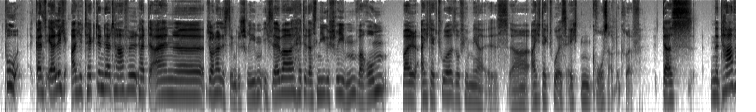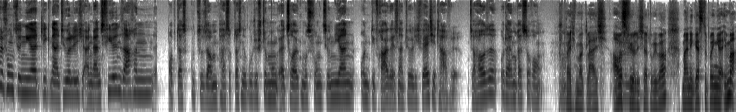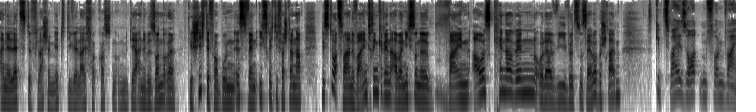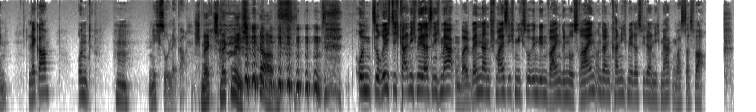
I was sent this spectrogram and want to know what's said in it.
Puh, ganz ehrlich, Architektin der Tafel hat eine Journalistin geschrieben. Ich selber hätte das nie geschrieben. Warum? Weil Architektur so viel mehr ist. Ja, Architektur ist echt ein großer Begriff. Dass eine Tafel funktioniert, liegt natürlich an ganz vielen Sachen. Ob das gut zusammenpasst, ob das eine gute Stimmung erzeugt, muss funktionieren. Und die Frage ist natürlich, welche Tafel? Zu Hause oder im Restaurant? Sprechen wir gleich ausführlicher drüber. Meine Gäste bringen ja immer eine letzte Flasche mit, die wir live verkosten und mit der eine besondere Geschichte verbunden ist. Wenn ich es richtig verstanden habe, bist du zwar eine Weintrinkerin, aber nicht so eine Weinauskennerin oder wie würdest du es selber beschreiben? Es gibt zwei Sorten von Wein. Lecker und hm, nicht so lecker. Schmeckt, schmeckt nicht. ja. Und so richtig kann ich mir das nicht merken, weil wenn, dann schmeiße ich mich so in den Weingenuss rein und dann kann ich mir das wieder nicht merken, was das war.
